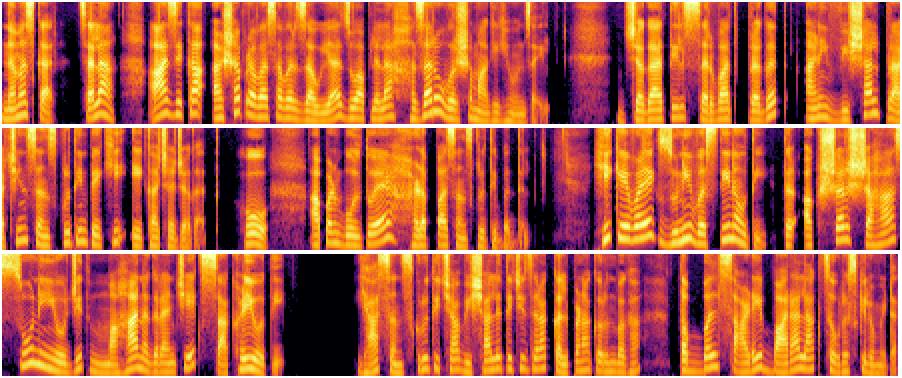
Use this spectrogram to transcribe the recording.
नमस्कार. चला आज एका अशा प्रवासावर जाऊया जो आपल्याला हजारो वर्ष मागे घेऊन जाईल. जगातील सर्वात प्रगत आणि विशाल प्राचीन संस्कृतींपैकी एकाच्या जगात. हो आपण बोलतोय हडप्पा संस्कृतीबद्दल. ही केवळ एक जुनी वस्ती नव्हती तर अक्षरशः सुनियोजित महानगरांची एक साखळी होती. ह्या संस्कृतीच्या विशालतेची जरा कल्पना करून बघा. तब्बल साडे बारा लाख चौरस किलोमीटर.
